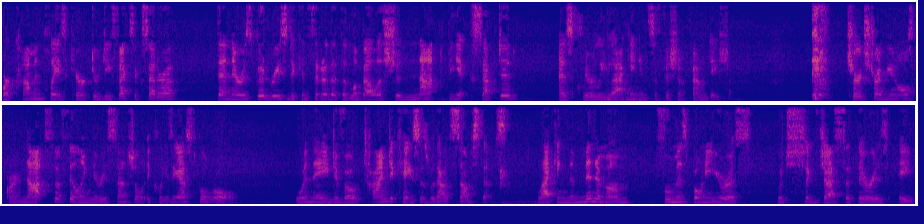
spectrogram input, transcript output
or commonplace character defects, etc., then there is good reason to consider that the libellus should not be accepted as clearly mm-hmm. lacking in sufficient foundation. Church tribunals are not fulfilling their essential ecclesiastical role when they devote time to cases without substance, lacking the minimum fumus boni iuris, which suggests that there is a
